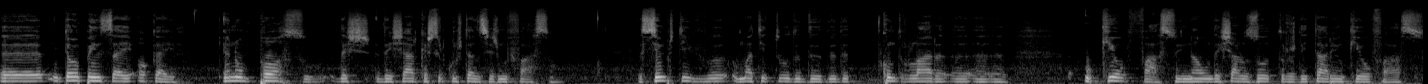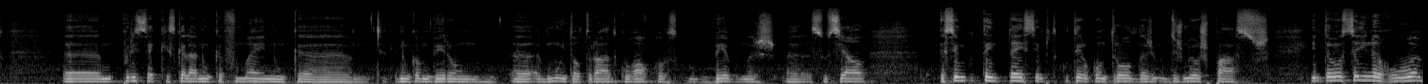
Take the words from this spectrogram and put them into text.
Uh, então eu pensei, ok, eu não posso deix deixar que as circunstâncias me façam. Eu sempre tive uma atitude de, de, de controlar uh, o que eu faço e não deixar os outros ditarem o que eu faço. Uh, por isso é que se calhar nunca fumei, nunca, nunca me viram muito alterado com álcool, bebo, mas social. Eu sempre tentei sempre ter o controle das, dos meus passos. Então eu saí na rua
